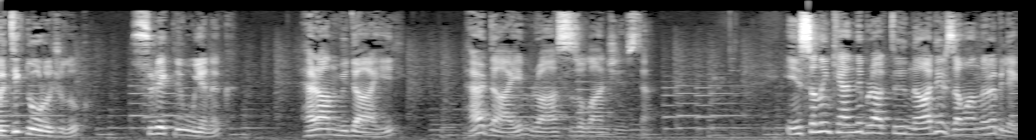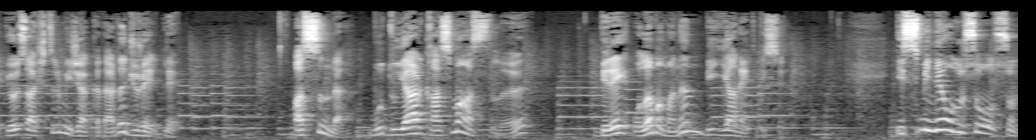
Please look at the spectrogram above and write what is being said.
Politik doğruculuk, sürekli uyanık, her an müdahil, her daim rahatsız olan cinsten. İnsanın kendi bıraktığı nadir zamanlara bile göz açtırmayacak kadar da cüretli. Aslında bu duyar kasma hastalığı birey olamamanın bir yan etkisi. İsmi ne olursa olsun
